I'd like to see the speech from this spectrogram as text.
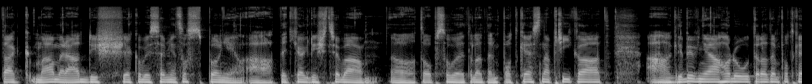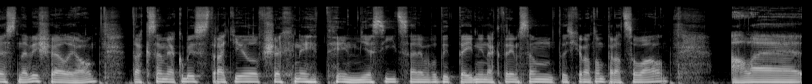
tak mám rád, když jakoby jsem něco splnil. A teďka, když třeba eh, to obsahuje tenhle ten podcast například a kdyby v náhodou tenhle ten podcast nevyšel, jo, tak jsem jakoby ztratil všechny ty měsíce nebo ty týdny, na kterým jsem teďka na tom pracoval, ale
